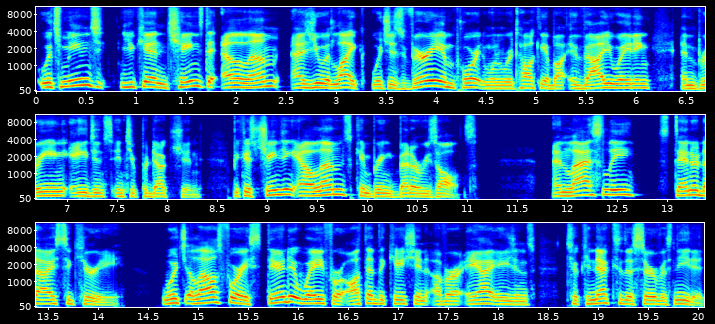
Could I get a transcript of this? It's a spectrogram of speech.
which means you can change the LLM as you would like, which is very important when we're talking about evaluating and bringing agents into production, because changing LLMs can bring better results. And lastly, standardized security, which allows for a standard way for authentication of our AI agents to connect to the service needed,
